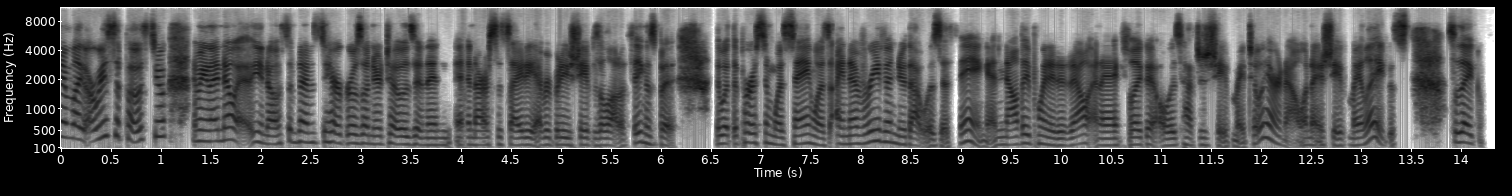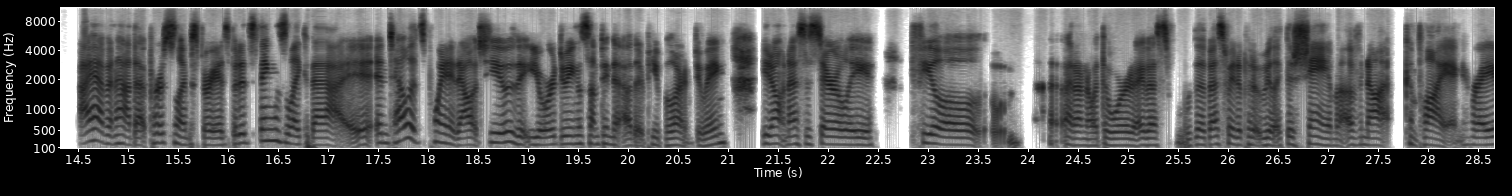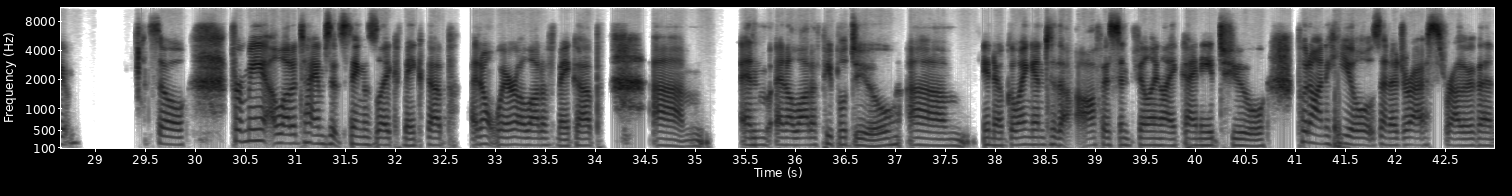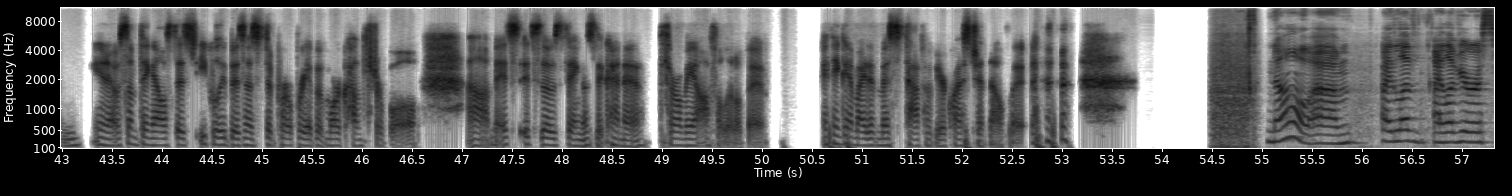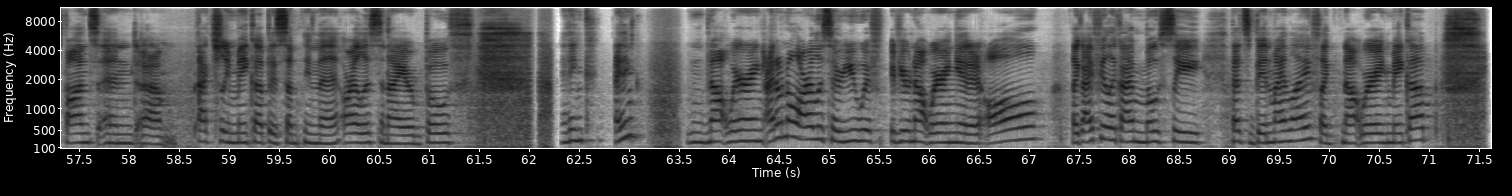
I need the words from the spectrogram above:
I'm like, are we supposed to? I mean, I know, you know, sometimes the hair grows on your toes and in, in our society, everybody shaves a lot of things. But what the person was saying was, I never even knew that was a thing. And now they pointed it out. And I feel like I always have to shave my toe hair now when I shave my legs. So like, I haven't had that personal experience, but it's things like that. Until it's pointed out to you that you're doing something that other people aren't doing, you don't necessarily feel I don't know what the word I guess the best way to put it would be like the shame of not complying, right? So for me, a lot of times it's things like makeup. I don't wear a lot of makeup. Um, and and a lot of people do um, you know going into the office and feeling like i need to put on heels and a dress rather than you know something else that's equally business appropriate but more comfortable um, it's it's those things that kind of throw me off a little bit i think i might have missed half of your question though but No, um, I love I love your response, and um, actually, makeup is something that Arliss and I are both. I think I think not wearing. I don't know, Arliss, are you if if you're not wearing it at all? Like I feel like I'm mostly that's been my life, like not wearing makeup,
